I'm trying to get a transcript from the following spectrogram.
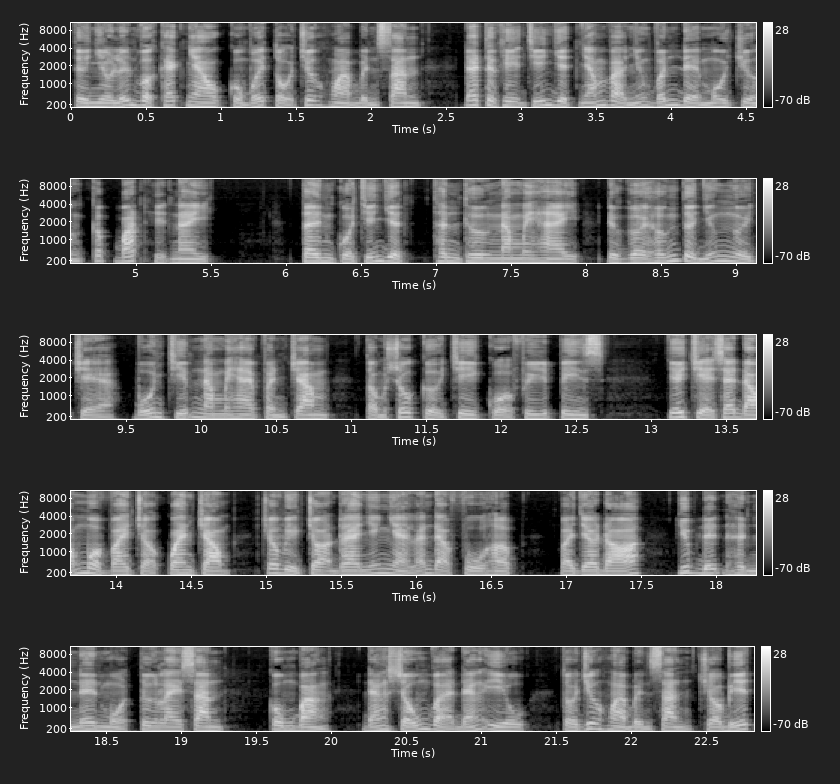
từ nhiều lĩnh vực khác nhau cùng với Tổ chức Hòa bình Xanh đã thực hiện chiến dịch nhắm vào những vấn đề môi trường cấp bách hiện nay. Tên của chiến dịch Thân thương 52 được gợi hứng từ những người trẻ vốn chiếm 52% tổng số cử tri của Philippines. Giới trẻ sẽ đóng một vai trò quan trọng trong việc chọn ra những nhà lãnh đạo phù hợp và do đó giúp định hình nên một tương lai xanh, công bằng, đáng sống và đáng yêu, Tổ chức Hòa bình Xanh cho biết.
